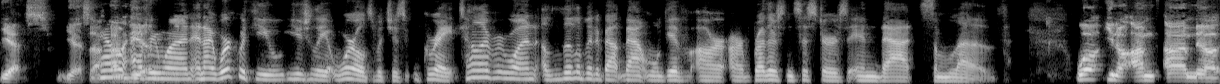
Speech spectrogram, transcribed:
Yes. Yes. I, Tell I'm, yeah. everyone, and I work with you usually at Worlds, which is great. Tell everyone a little bit about that, and we'll give our, our brothers and sisters in that some love. Well, you know, I'm I'm uh,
